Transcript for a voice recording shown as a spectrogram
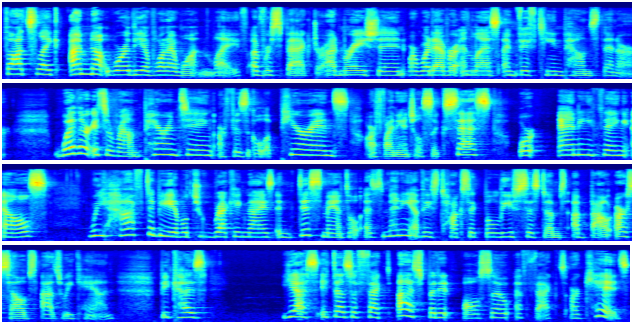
Thoughts like, I'm not worthy of what I want in life, of respect or admiration or whatever, unless I'm 15 pounds thinner. Whether it's around parenting, our physical appearance, our financial success, or anything else, we have to be able to recognize and dismantle as many of these toxic belief systems about ourselves as we can. Because, yes, it does affect us, but it also affects our kids.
